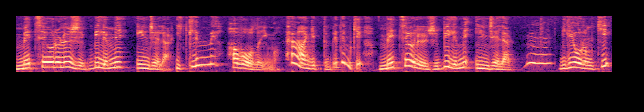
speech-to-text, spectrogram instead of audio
meteoroloji bilimi inceler. İklim mi hava olayı mı? Hemen gittim. Dedim ki meteoroloji bilimi inceler. Biliyorum ki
